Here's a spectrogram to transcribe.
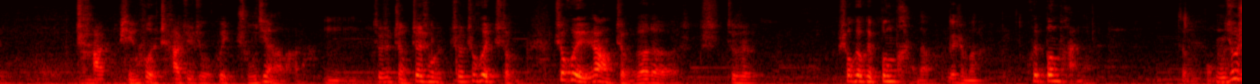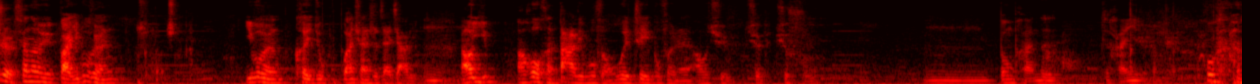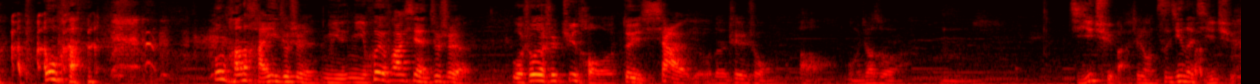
差贫富的差距就会逐渐的拉大。嗯嗯。就是整，这是这这会整。这会让整个的，就是社会会崩盘的。为什么？会崩盘的？怎么崩？你就是相当于把一部分人，一部分人可以就完全是在家里，嗯，然后一然后很大的一部分为这一部分人然后去去去服务。嗯，崩盘的含义是什么？崩崩盘，崩盘的含义就是你你会发现，就是我说的是巨头对下游的这种啊，我们叫做嗯。汲取吧，这种资金的汲取，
